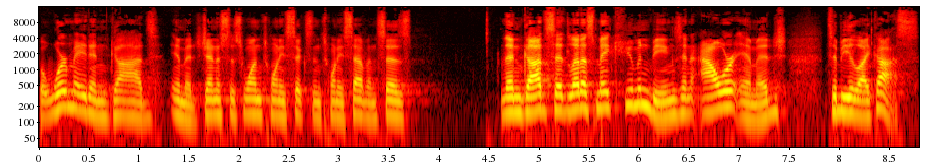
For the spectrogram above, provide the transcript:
but we're made in God's image. Genesis 1 26 and 27 says, Then God said, Let us make human beings in our image to be like us.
